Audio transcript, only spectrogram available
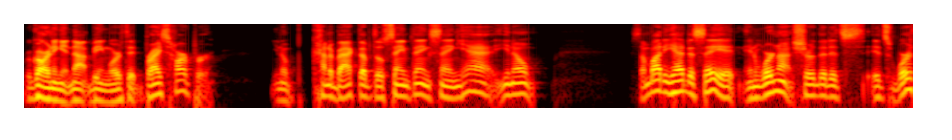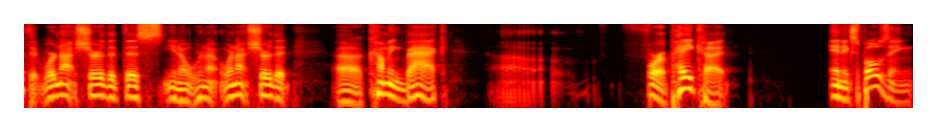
regarding it not being worth it. Bryce Harper, you know, kind of backed up those same things saying, "Yeah, you know, somebody had to say it and we're not sure that it's it's worth it. We're not sure that this, you know, we're not we're not sure that uh, coming back uh, for a pay cut and exposing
